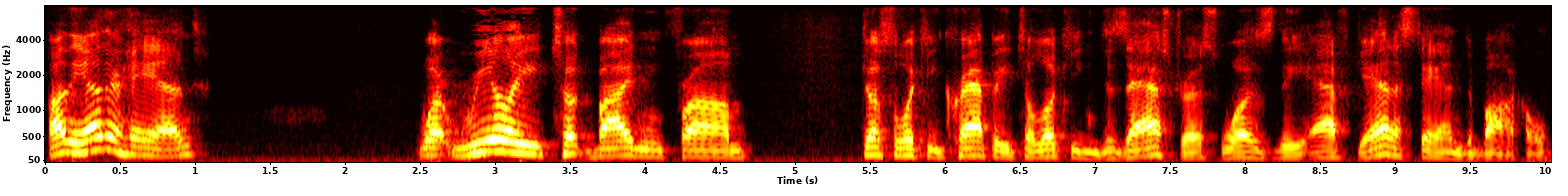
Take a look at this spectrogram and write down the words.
on the other hand, what really took Biden from just looking crappy to looking disastrous was the Afghanistan debacle.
